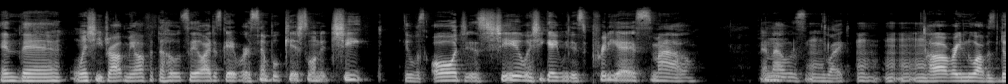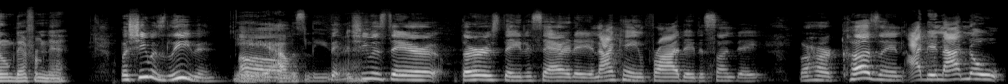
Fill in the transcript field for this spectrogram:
And then when she dropped me off at the hotel, I just gave her a simple kiss on the cheek. It was all just chill, and she gave me this pretty ass smile. And I was mm, like, mm, mm, mm, mm. I already knew I was doomed then from there. But she was leaving. Yeah, Um, I was leaving. She was there Thursday to Saturday, and I came Friday to Sunday. But her cousin, I did not know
